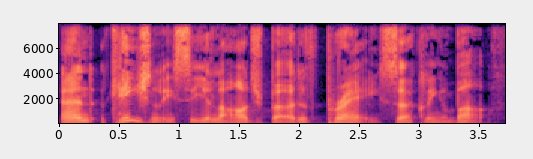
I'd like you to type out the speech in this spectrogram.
and occasionally see a large bird of prey circling above.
